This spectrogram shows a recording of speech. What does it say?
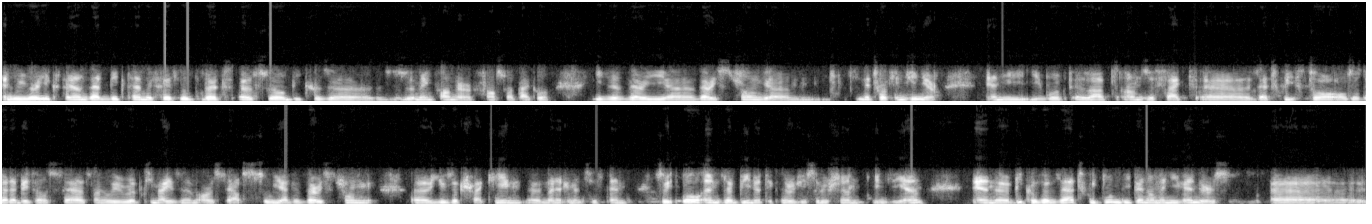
And we really experienced that big time with Facebook, but also because uh, the main founder, François Paco, is a very, uh, very strong um, network engineer and he, he, worked a lot on the fact uh, that we store all those databases ourselves and we optimize them ourselves. So we have a very strong uh, user tracking uh, management system. So it all ends up being a technology solution in the end. And uh, because of that, we don't depend on any vendors uh,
